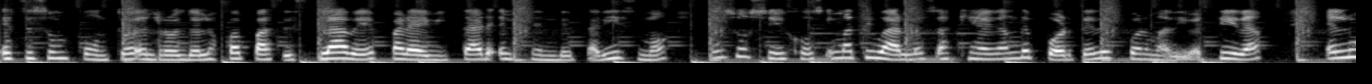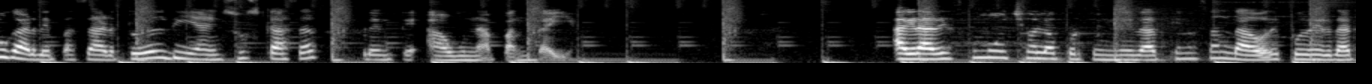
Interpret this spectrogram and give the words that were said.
Este es un punto, el rol de los papás es clave para evitar el sedentarismo en sus hijos y motivarlos a que hagan deporte de forma divertida en lugar de pasar todo el día en sus casas frente a una pantalla. Agradezco mucho la oportunidad que nos han dado de poder dar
